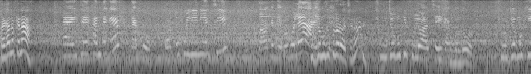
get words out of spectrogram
হয়ে গেল কেনা? হ্যাঁ এই যে এখান থেকে দেখো কত ফুল নিয়ে নিয়েছি। বাবাকে দেবো বলে সূর্যমুখী ফুলও রয়েছে না? সূর্যমুখী ফুলও আছে এই সুন্দর। সূর্যমুখী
